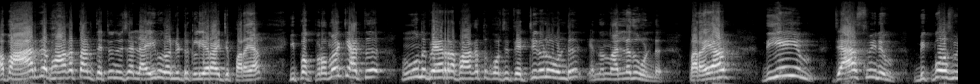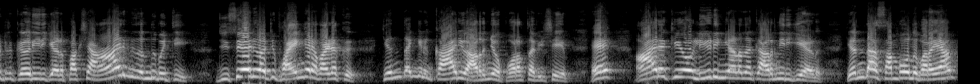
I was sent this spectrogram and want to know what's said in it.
അപ്പൊ ആരുടെ ഭാഗത്താണ് തെറ്റെന്ന് വെച്ചാൽ ലൈവ് കണ്ടിട്ട് ക്ലിയർ ആയിട്ട് പറയാം. ഇപ്പൊ പ്രൊമോക്കകത്ത് മൂന്ന് പേരുടെ ഭാഗത്ത് കുറച്ച് തെറ്റുകളും ഉണ്ട്. എന്നാൽ നല്ലതും ഉണ്ട്. പറയാം. ദിയയും ജാസ്മിനും ബിഗ് ബോസ് വീട്ടിൽ കയറിയിരിക്കുകയാണ് പക്ഷെ ആരും ഇതെന്ത് പറ്റി? ജിസേലുമായിട്ട് ഭയങ്കര വഴക്ക്. എന്തെങ്കിലും കാര്യം അറിഞ്ഞോ പുറത്തെ വിഷയം? ഏ? ആരൊക്കെയോ ലീഡിംഗ് ആണെന്നൊക്കെ അറിഞ്ഞിരിക്കുകയാണ്. എന്താ സംഭവം എന്ന് പറയാം.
